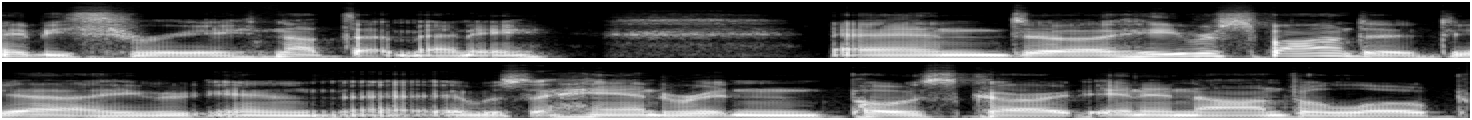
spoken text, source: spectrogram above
maybe three, not that many, and uh, he responded. Yeah, he and uh, it was a handwritten postcard in an envelope,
